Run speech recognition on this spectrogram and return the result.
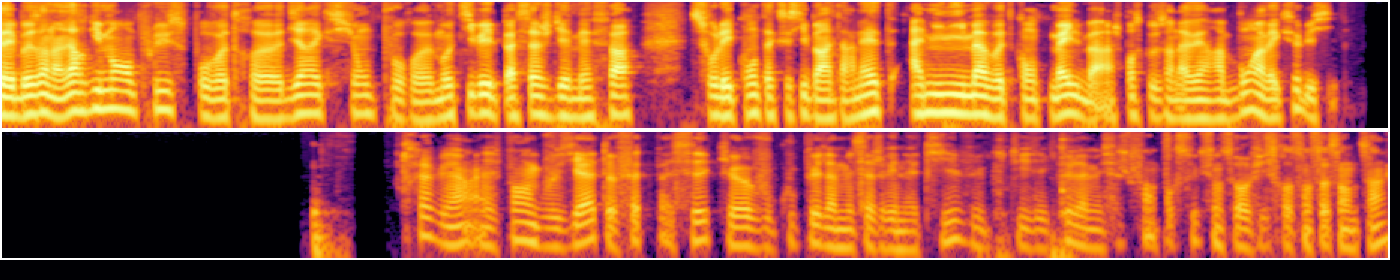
avez besoin d'un argument en plus pour votre, direction pour, motiver le passage du MFA sur les comptes accessibles à internet, à minima votre compte mail, bah, je pense que vous en avez un bon avec celui-ci. Très bien et pendant que vous y êtes, faites passer que vous coupez la messagerie native et que vous utilisez que la message enfin pour ceux qui sont sur Office 365,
